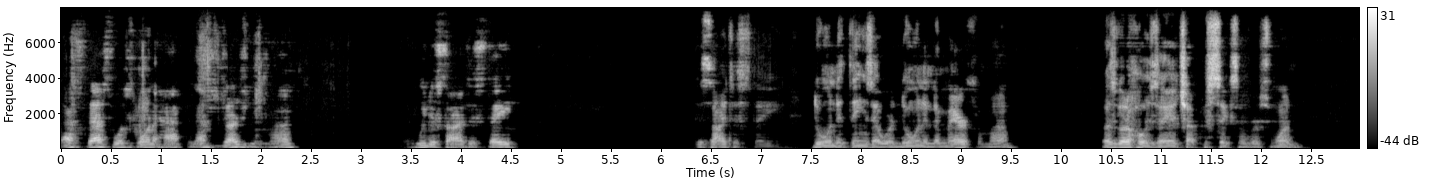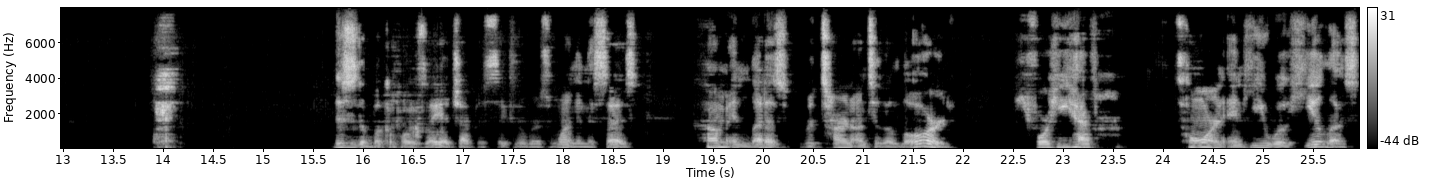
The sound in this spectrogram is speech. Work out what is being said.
That's that's what's going to happen. That's judgment, man. If we decide to stay decide to stay doing the things that we're doing in America, man. Let's go to Hosea chapter 6 and verse 1. This is the book of Hosea chapter 6 and verse 1, and it says, Come and let us return unto the Lord, for he have torn and he will heal us.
